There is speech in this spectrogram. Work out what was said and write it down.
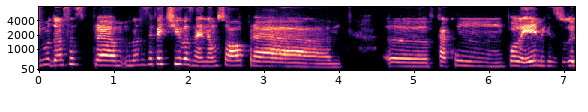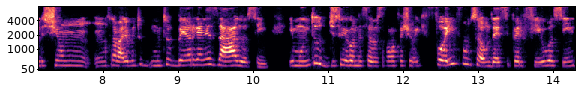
de mudanças para mudanças efetivas, né? Não só para uh, ficar com polêmicas e tudo, eles tinham um, um, trabalho muito, muito bem organizado, assim. E muito disso que aconteceu nessa Paulo Fashion Week foi em função desse perfil, assim,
